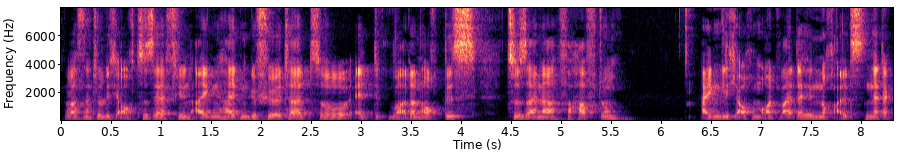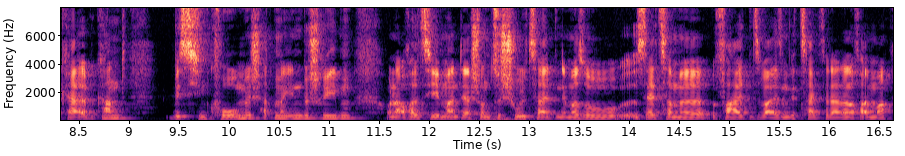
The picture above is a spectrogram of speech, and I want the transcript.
was natürlich auch zu sehr vielen Eigenheiten geführt hat. So Ed war dann auch bis zu seiner Verhaftung eigentlich auch im Ort weiterhin noch als netter Kerl bekannt, bisschen komisch, hat man ihn beschrieben. Und auch als jemand, der schon zu Schulzeiten immer so seltsame Verhaltensweisen gezeigt hat. Er hat dann auf einmal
